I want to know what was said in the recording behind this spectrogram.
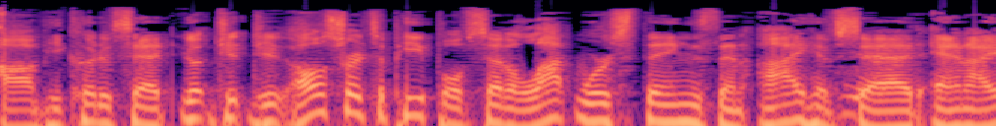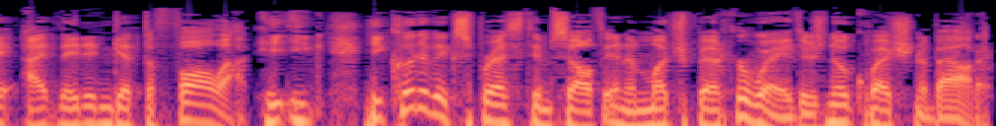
um, he could have said you know, j- j- all sorts of people have said a lot worse things than I have said, and I, I they didn't get the fallout. He, he he could have expressed himself in a much better way. There's no question about it.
